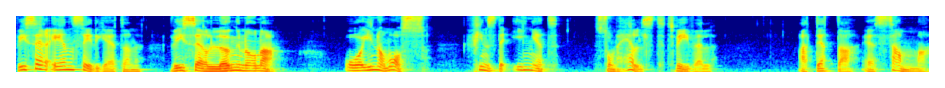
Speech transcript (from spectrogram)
Vi ser ensidigheten. Vi ser lögnerna. Och inom oss finns det inget som helst tvivel att detta är samma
